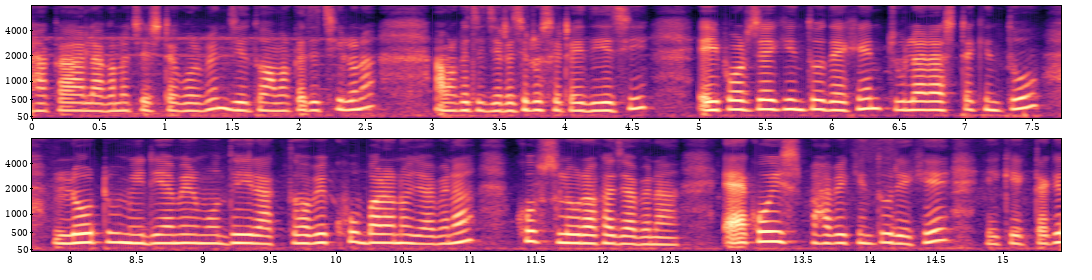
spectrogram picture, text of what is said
ঢাকা লাগানোর চেষ্টা করবেন। যেহেতু আমার কাছে ছিল না, আমার কাছে যেটা ছিল সেটাই দিয়েছি। এই পর্যায়ে কিন্তু দেখেন চুলার আঁচটা কিন্তু লো টু মিডিয়ামের মধ্যেই রাখতে হবে। খুব বাড়ানো যাবে না, খুব স্লো রাখা যাবে না। একইভাবে কিন্তু রেখে এই কেকটাকে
